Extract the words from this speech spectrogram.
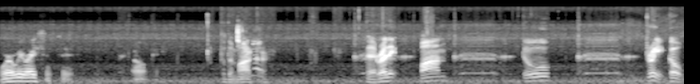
Where are we racing to? Oh, okay. To the marker. Okay, ready? One, two, three, go.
